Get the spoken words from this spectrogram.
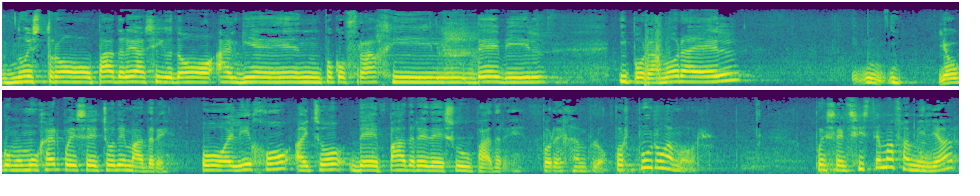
nuestro padre ha sido alguien un poco frágil, débil, y por amor a él, yo como mujer pues he hecho de madre, o el hijo ha hecho de padre de su padre, por ejemplo, por puro amor. Pues el sistema familiar,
